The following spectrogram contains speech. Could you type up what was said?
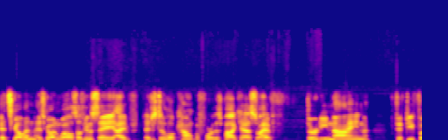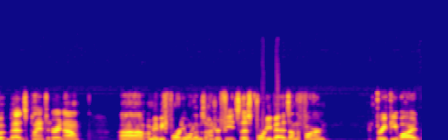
It's going. It's going well. So I was going to say I've I just did a little count before this podcast. So I have 39 50 foot beds planted right now, uh, or maybe 40. One of them is 100 feet. So there's 40 beds on the farm, three feet wide,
